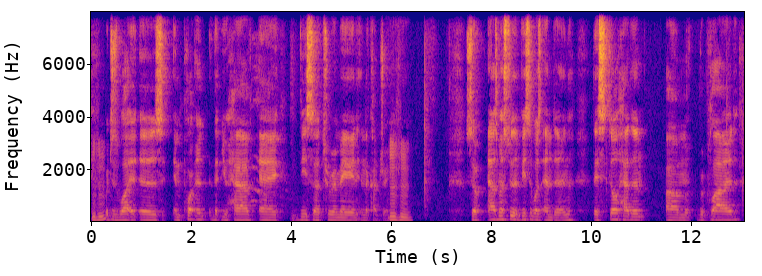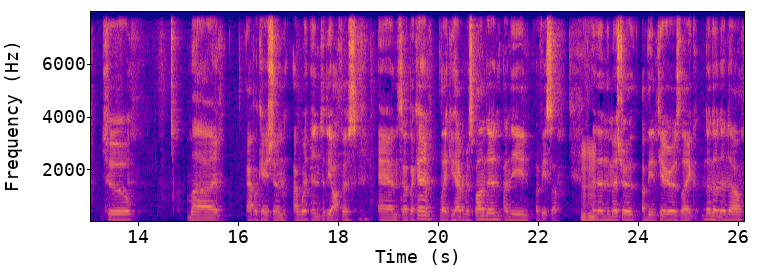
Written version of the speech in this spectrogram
mm-hmm. which is why it is important that you have a visa to remain in the country. Mm-hmm. So, as my student visa was ending, they still hadn't um, replied to my application, I went into the office and said, like, hey, like you haven't responded, I need a visa. Mm-hmm. And then the Minister of the Interior is like, no, no, no, no,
